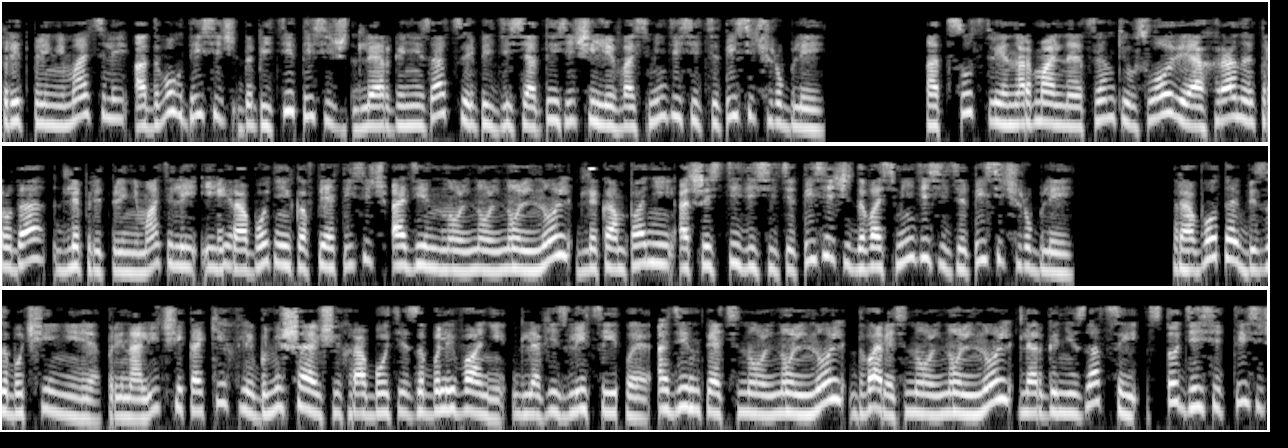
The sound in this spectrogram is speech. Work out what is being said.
предпринимателей от 2000 до 5000 для организации 50 тысяч или 80 тысяч рублей. Отсутствие нормальной оценки условий охраны труда для предпринимателей и работников 5000 для компаний от 60 тысяч до 80 тысяч рублей. Работа без обучения при наличии каких-либо мешающих работе заболеваний для физлиц ИП 15000-25000 для организаций 110 тысяч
